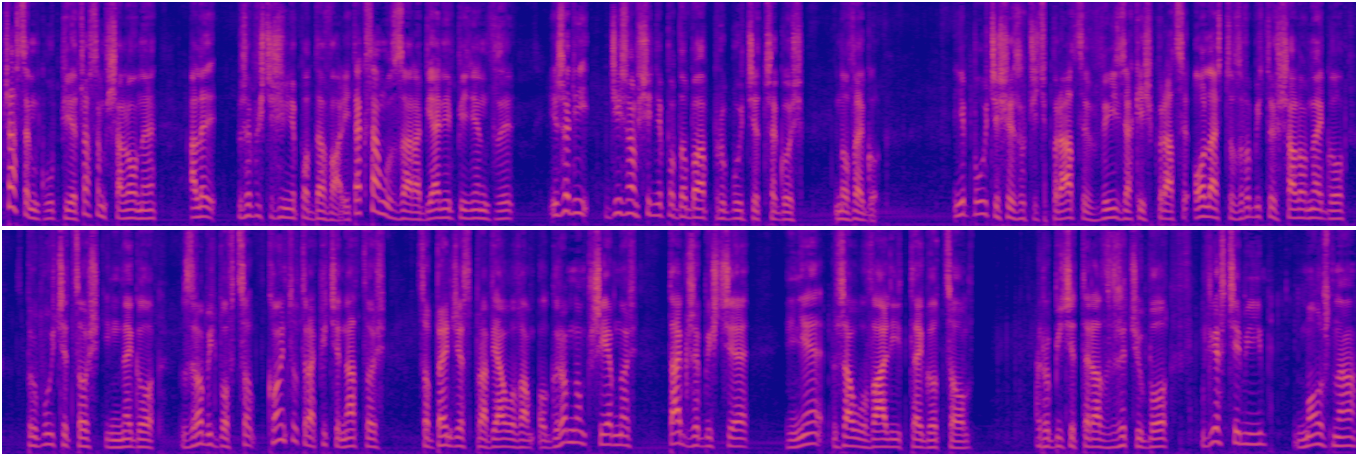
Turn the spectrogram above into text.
czasem głupie, czasem szalone, ale żebyście się nie poddawali. Tak samo z zarabianiem pieniędzy. Jeżeli gdzieś Wam się nie podoba, próbujcie czegoś nowego. Nie bójcie się rzucić pracy, wyjść z jakiejś pracy, olać to, zrobić coś szalonego, spróbujcie coś innego zrobić, bo w, co, w końcu traficie na coś, co będzie sprawiało Wam ogromną przyjemność, tak żebyście nie żałowali tego, co robicie teraz w życiu, bo wierzcie mi, można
